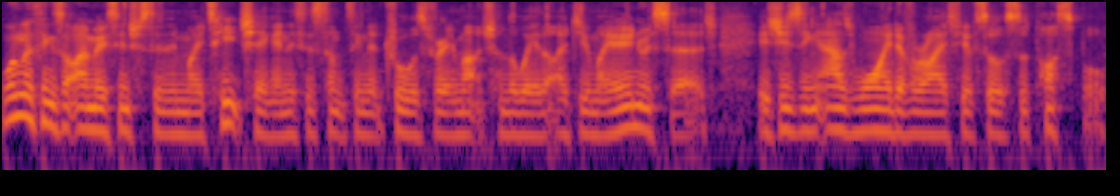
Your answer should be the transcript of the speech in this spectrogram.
One of the things that I'm most interested in in my teaching, and this is something that draws very much on the way that I do my own research, is using as wide a variety of sources as possible.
